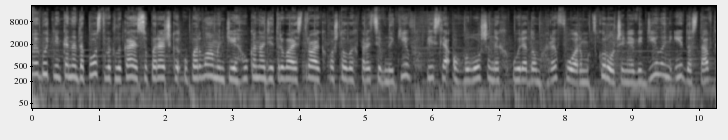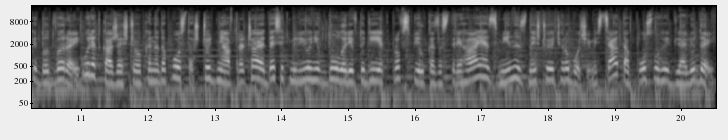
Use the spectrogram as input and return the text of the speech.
Майбутнє Канада Пост викликає суперечки у парламенті. У Канаді триває страйк поштових працівників після оголошених урядом реформ, скорочення відділень і доставки до дверей. Уряд каже, що Канада Пост щодня втрачає 10 мільйонів доларів, тоді як профспілка застерігає, зміни знищують робочі місця та послуги для людей.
